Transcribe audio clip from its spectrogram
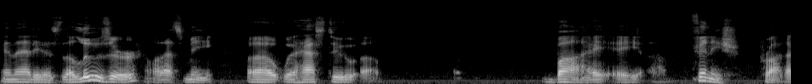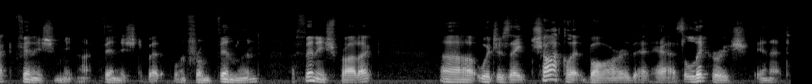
And that is the loser, well, that's me, uh, has to uh, buy a uh, Finnish product, Finnish, not finished, but from Finland, a Finnish product, uh, which is a chocolate bar that has licorice in it,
